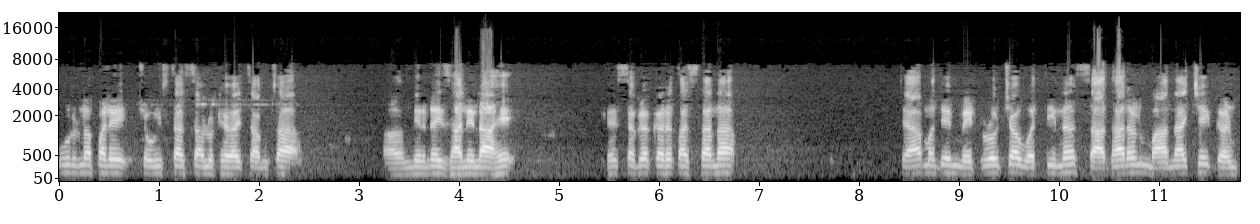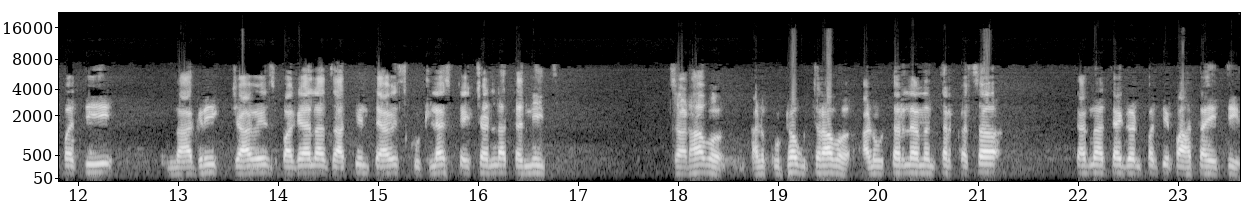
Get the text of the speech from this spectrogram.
पूर्णपणे चोवीस तास चालू ठेवायचा आमचा निर्णय झालेला आहे. हे सगळं करत असताना त्यामध्ये मेट्रोच्या वतीनं साधारण मानाचे गणपती नागरिक ज्यावेळेस बघायला जातील त्यावेळेस कुठल्या स्टेशनला त्यांनी चढावं आणि कुठं उतरावं आणि उतरल्यानंतर कसं त्यांना त्या गणपती पाहता येतील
